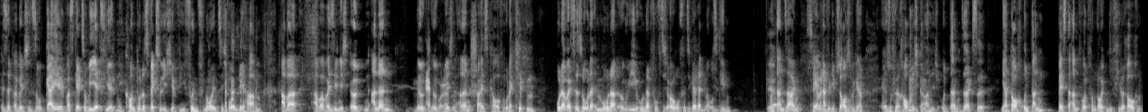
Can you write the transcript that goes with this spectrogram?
sind bei Menschen so geil, was Geld, so wie jetzt hier. Nee, Konto, das wechsle ich hier, wie 5,90 wollen die haben. Aber, aber weiß ich nicht, irgendeinen anderen, irg App irgendwelchen so. anderen Scheiß kaufen oder kippen. Oder weißt du so, oder im Monat irgendwie 150 Euro für Mhm. Zigaretten ausgeben. Ja. Und dann sagen, ey, aber dafür gibst du auch so viel Geld. ab. Ey, so viel rauche ich gar nicht. Und dann sagst du, ja doch, und dann, beste Antwort von Leuten, die viel rauchen,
